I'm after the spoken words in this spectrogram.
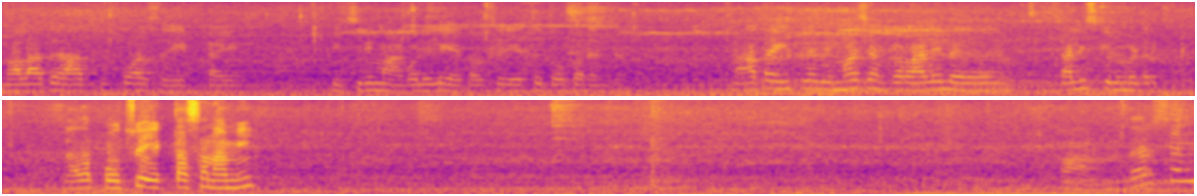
मला आता आज उपवास एक काही. खिचडी मागवलेली आहे तर येतो तोपर्यंत. मग आता इथलं भीमाशंकर आलेलं चाळीस किलोमीटर. आता पोचू एक तासानं आम्ही. हां दर्शन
